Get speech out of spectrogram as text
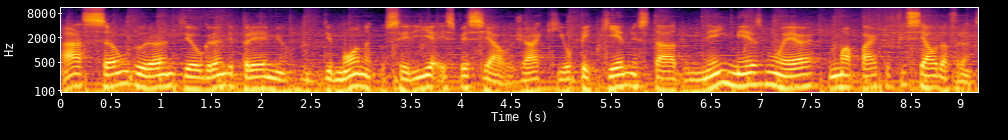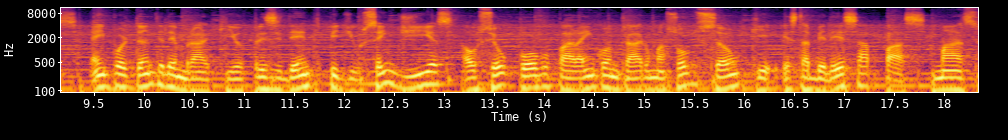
A ação durante o Grande Prêmio de Mônaco seria especial, já que o pequeno estado nem mesmo é uma parte oficial da França. É importante lembrar que o presidente pediu 100 dias ao seu povo para encontrar uma solução que estabeleça a paz, mas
